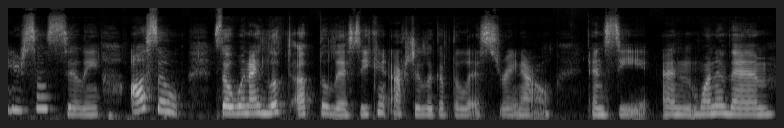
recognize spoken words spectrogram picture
You're so silly. Also, so when I looked up the list, so you can actually look up the list right now and see. And one of them,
